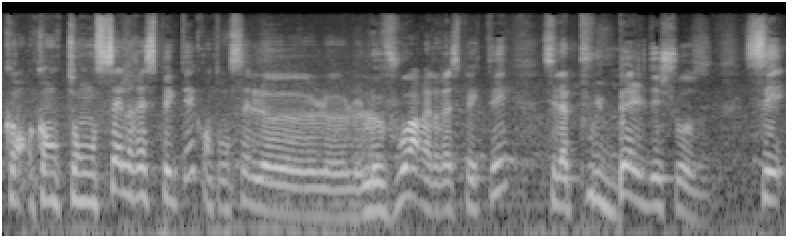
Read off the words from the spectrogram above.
quand, on sait le respecter, quand on sait le, voir et le respecter, c'est la plus belle des choses. C'est,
